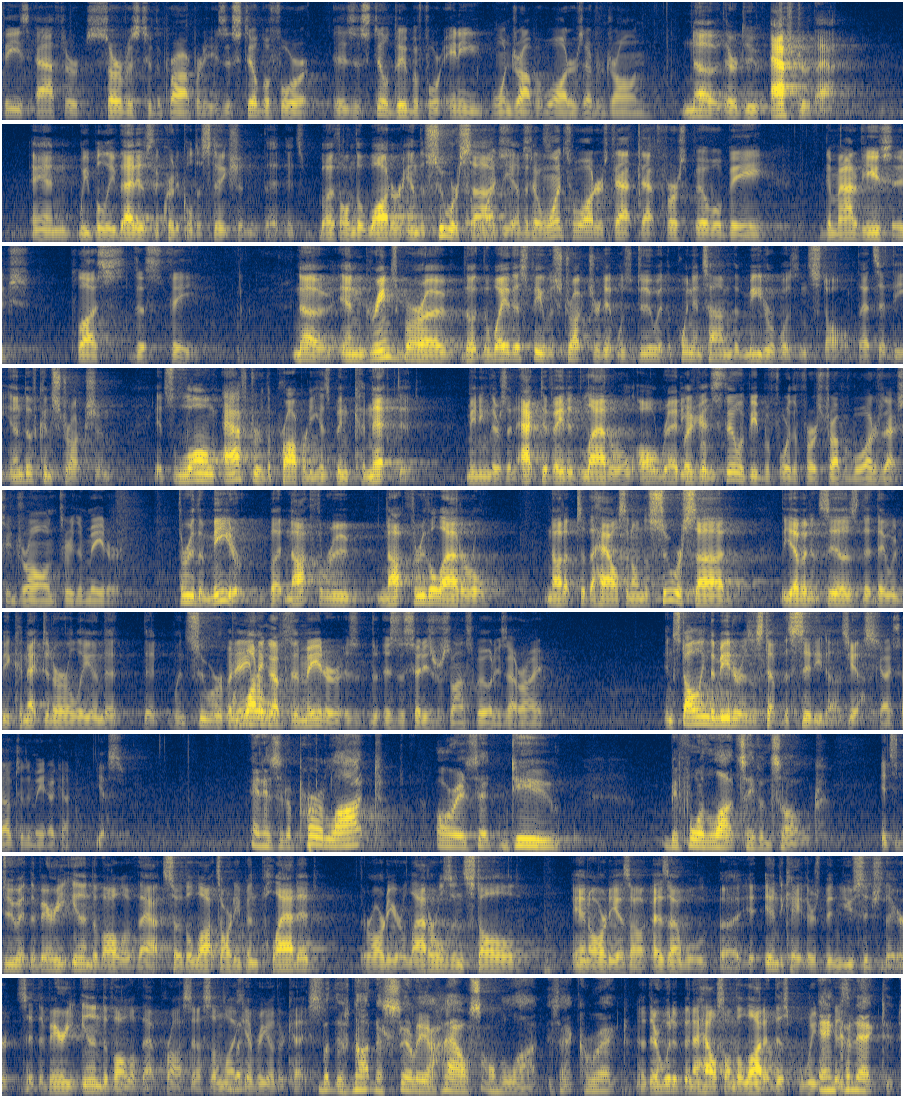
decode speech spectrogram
fees after service to the property. Is it still before, is it still due before any one drop of water is ever drawn? No, they're due after that. And we believe that is the critical distinction, that it's both on the water and the sewer side, the So evidence. once water's tapped, that first bill will be the amount of usage plus this fee? No, in Greensboro, the, the way this fee was structured, it was due at the point in time the meter was installed. That's at the end of construction. It's long after the property has been connected, meaning there's an activated lateral already But from, it still would be before the first drop of water is actually drawn through the meter. through the meter, but not through, not through the lateral, not up to the house. And on the sewer side, the evidence is that they would be connected early and that, that when sewer, But when water anything up was, to the meter is, is the city's responsibility, is that right? installing the meter is a step the city does, yes, Okay, so up to the meter, okay. yes. And is it a per lot, or is it due before the lot's even sold? It's due at the very end of all of that. So the lot's already been platted, there already are laterals installed, and already, as I, as I will uh, indicate, there's been usage there. It's at the very end of all of that process, unlike every other case. But there's not necessarily a house on the lot, is that correct? Now, There would have been a house on the lot at this point. And because- connected,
